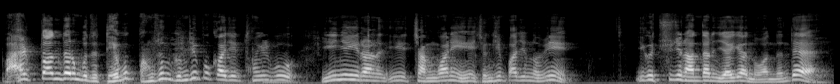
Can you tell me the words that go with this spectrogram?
말도 안 되는 뭐죠. 대북 방송 금지법까지 통일부 이인영이라는 이 장관이 정신 빠진 놈이 이거 추진한다는 이야기가 나왔는데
